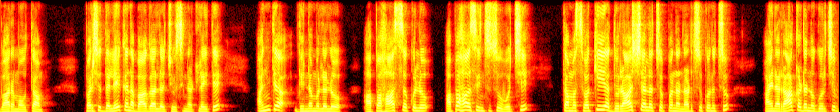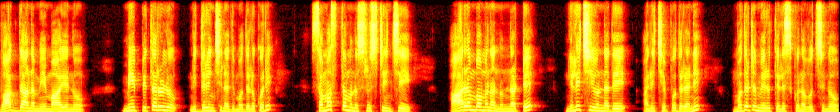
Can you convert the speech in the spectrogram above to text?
వారమవుతాం. పరిశుద్ధ లేఖన భాగాల్లో చూసినట్లయితే అంత్య దినములలో అపహాసకులు అపహాసించుచూ వచ్చి తమ స్వకీయ దురాశల చొప్పున నడుచుకొనుచు ఆయన రాకడను గురించి వాగ్దానమేమాయను. మీ పితరులు నిద్రించినది మొదలుకొని సమస్తమును సృష్టించి ఆరంభమున నున్నట్టే నిలిచియున్నదే అని చెప్పుదురని మొదట మీరు తెలుసుకునవచ్చును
